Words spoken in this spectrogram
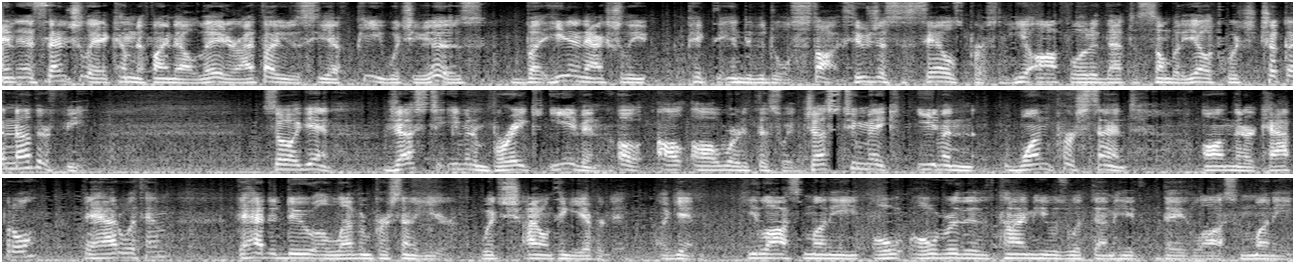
and essentially, I come to find out later, I thought he was a CFP, which he is, but he didn't actually pick the individual stocks. He was just a salesperson. He offloaded that to somebody else, which took another fee. So again, just to even break even, oh, I'll, I'll word it this way, just to make even 1% on their capital they had with him, they had to do 11% a year, which I don't think he ever did. Again, he lost money over the time he was with them. He, they lost money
